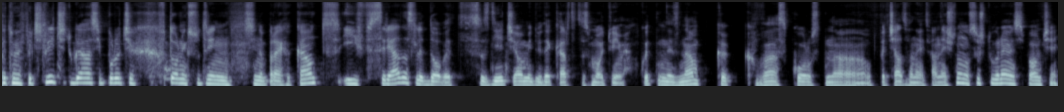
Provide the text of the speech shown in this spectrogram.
Като ме впечатли, че тогава си поръчах вторник сутрин си направих акаунт и в сряда след обед с DHL ми дойде картата с моето име, което не знам каква скорост на отпечатване е това нещо, но в същото време си спомням, че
